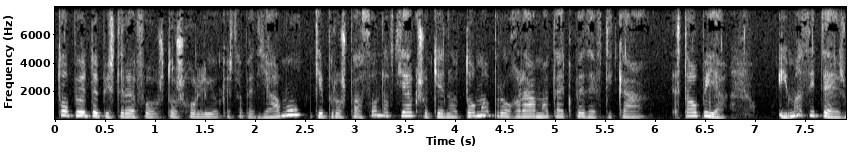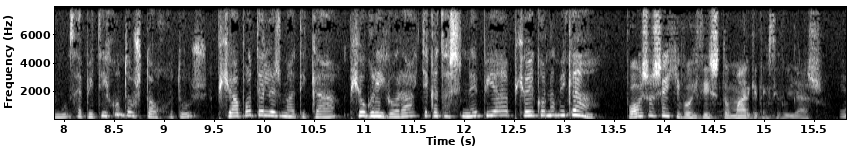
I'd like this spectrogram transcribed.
το οποίο το επιστρέφω στο σχολείο και στα παιδιά μου και προσπαθώ να φτιάξω καινοτόμα προγράμματα εκπαιδευτικά στα οποία οι μαθητές μου θα επιτύχουν το στόχο τους πιο αποτελεσματικά, πιο γρήγορα και κατά συνέπεια πιο οικονομικά. Πόσος σε έχει βοηθήσει το μάρκετινγκ στη δουλειά σου; Ε,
